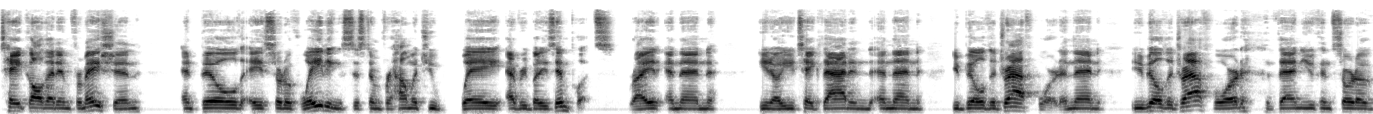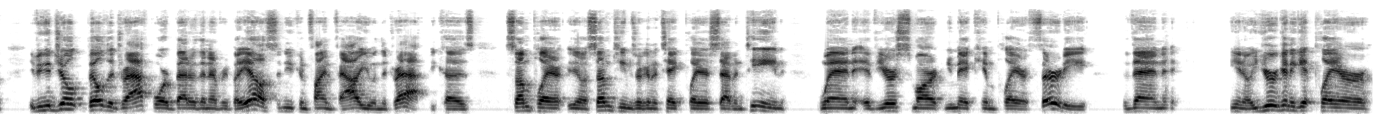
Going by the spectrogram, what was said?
take all that information and build a sort of weighting system for how much you weigh everybody's inputs, right? And then, you know, you take that and and then you build a draft board, and then you build a draft board, then you can sort of if you can build a draft board better than everybody else, then you can find value in the draft because some player, you know, some teams are going to take player 17 when if you're smart, you make him player 30, then you know, you're going to get player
